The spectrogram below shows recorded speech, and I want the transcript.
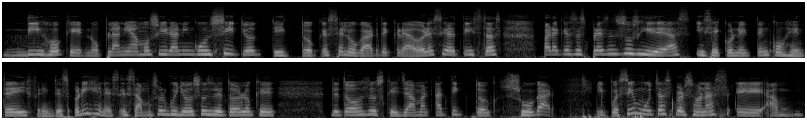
dijo que no planeamos ir a ningún sitio, TikTok es el hogar de creadores y artistas para que se expresen sus ideas y se conecten con gente de diferentes orígenes. Estamos orgullosos de todo lo que de todos los que llaman a TikTok su hogar. Y pues sí, muchas personas eh, han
